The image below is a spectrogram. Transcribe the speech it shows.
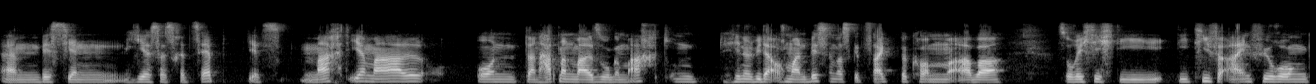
ähm, ein bisschen, hier ist das Rezept, jetzt macht ihr mal und dann hat man mal so gemacht und hin und wieder auch mal ein bisschen was gezeigt bekommen, aber so richtig die, die tiefe Einführung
